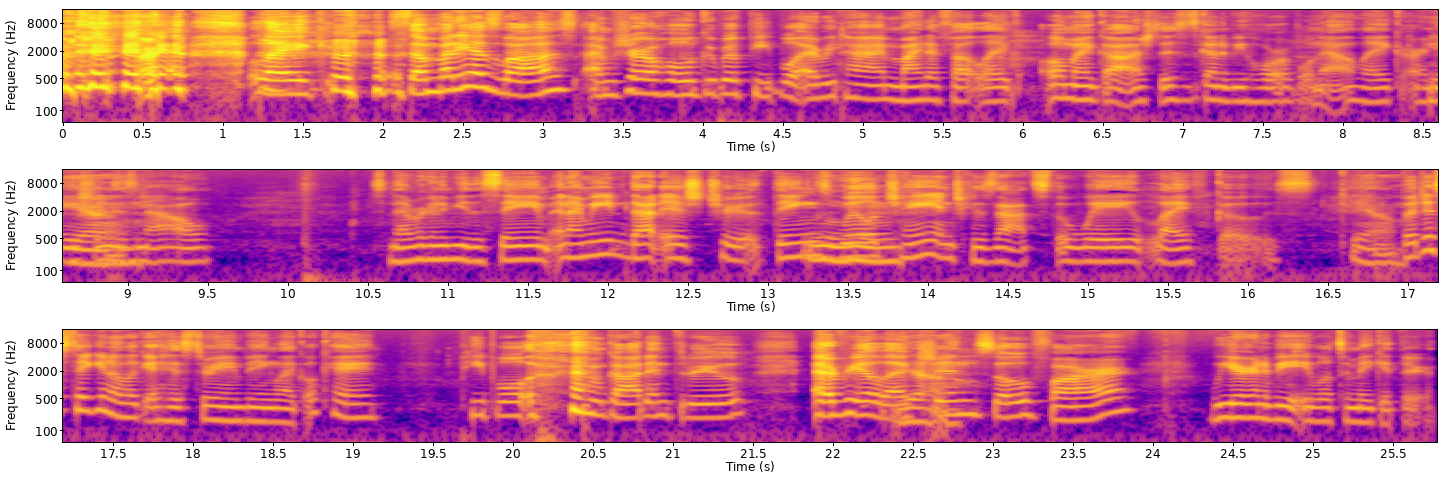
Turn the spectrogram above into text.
like somebody has lost. I'm sure a whole group of people every time might have felt like, oh my gosh, this is gonna be horrible now. Like our nation Yeah. is now it's never gonna be the same. And I mean that is true. Things will mm-hmm. change because that's the way life goes. Yeah. But just taking a look at history and being like, okay, people have gotten through every election Yeah. so far. We are going to be able to make it through.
